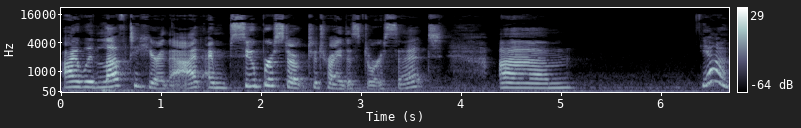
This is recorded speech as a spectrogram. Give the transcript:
I would love to hear that. I'm super stoked to try this Dorset. Um, yeah,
